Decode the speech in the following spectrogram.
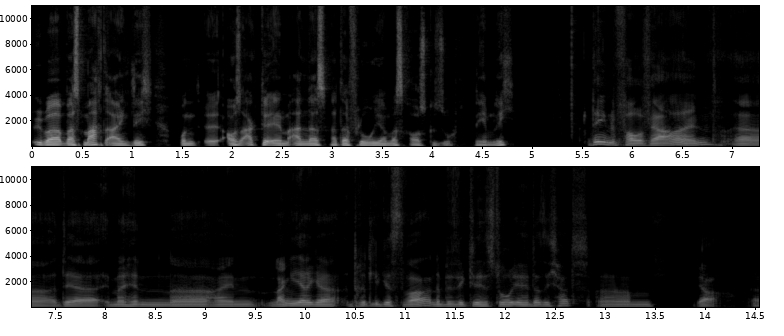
über was macht eigentlich. Und äh, aus aktuellem Anlass hat der Florian was rausgesucht, nämlich den VfR Aalen, äh, der immerhin äh, ein langjähriger Drittligist war, eine bewegte Historie hinter sich hat. Ähm, ja, äh,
